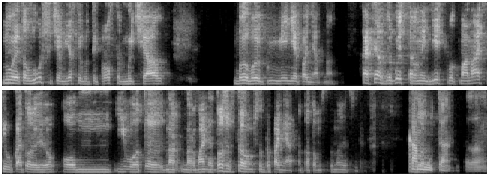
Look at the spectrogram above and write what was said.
Ну, это лучше, чем если бы ты просто мычал. Было бы менее понятно. Хотя, с другой стороны, есть вот монахи, у которых он, и вот э, нормально тоже в целом что-то понятно потом становится. Кому-то, вот. Э,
